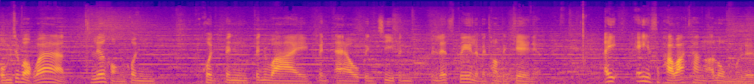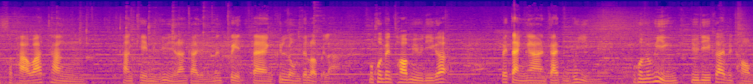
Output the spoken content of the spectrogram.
ผมจะบอกว่าเรื่องของคนคนเป็นเป็น Y เป็น L เป็น G เป็นเป็นเลสเบี้ยนหรือเป็นทอมเป็นเกย์เนี่ยไอ้ไอ้สภาวะทางอารมณ์หรือสภาวะทาง ทางเคมีที่อยู่ในร่างกายอย่างนี้มันเปลี่ยนแปลงขึ้นลงตลอดเวลาบางคนเป็นทอมอยู่ดีก็ไปแต่งงานกลายเป็นผู้หญิงบางคนเป็นผู้หญิงอยู่ดีก็กลายเป็นทอม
